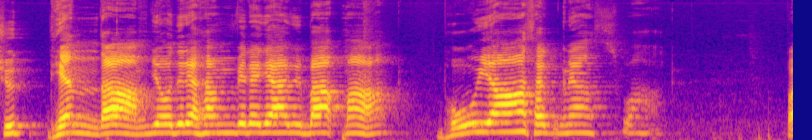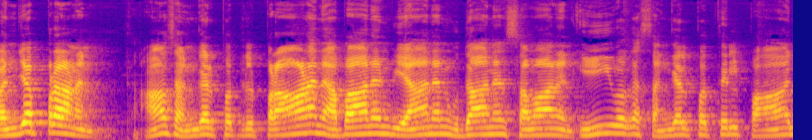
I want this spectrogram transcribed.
ശുദ്ധ്യന്താം ജ്യോതിരഹം വിരജാ വിഭാത്മ ഭൂയാസഗ്ന സ്വാ. പഞ്ചപ്രാണൻ ആ സങ്കല്പത്തിൽ പ്രാണൻ അപാനൻ വ്യാനൻ ഉദാനൻ സമാനൻ ഈ വക സങ്കല്പത്തിൽ പാൽ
